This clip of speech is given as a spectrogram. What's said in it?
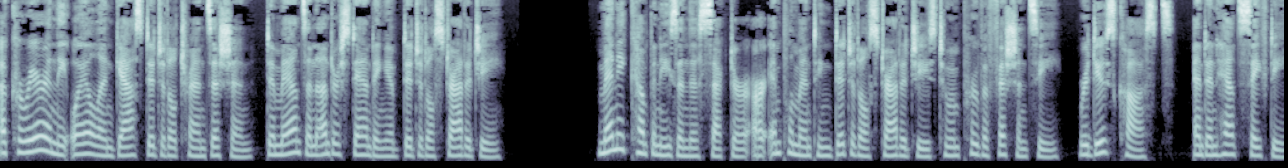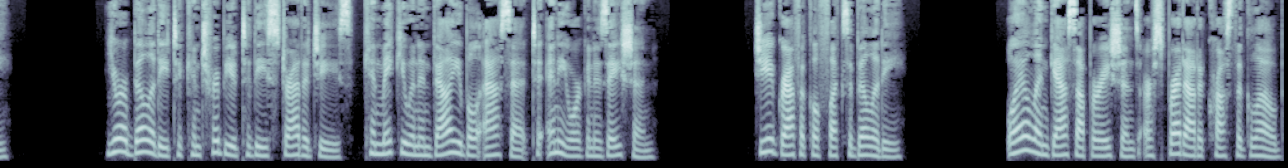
A career in the oil and gas digital transition demands an understanding of digital strategy. Many companies in this sector are implementing digital strategies to improve efficiency, reduce costs, and enhance safety. Your ability to contribute to these strategies can make you an invaluable asset to any organization. Geographical flexibility. Oil and gas operations are spread out across the globe.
